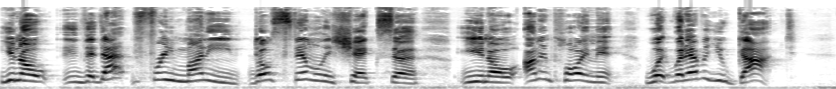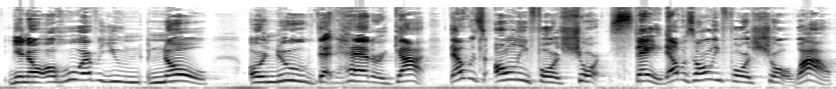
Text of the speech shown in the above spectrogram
you know that free money those stimulus checks uh, you know unemployment what whatever you got you know or whoever you know or knew that had or got that was only for a short stay that was only for a short while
